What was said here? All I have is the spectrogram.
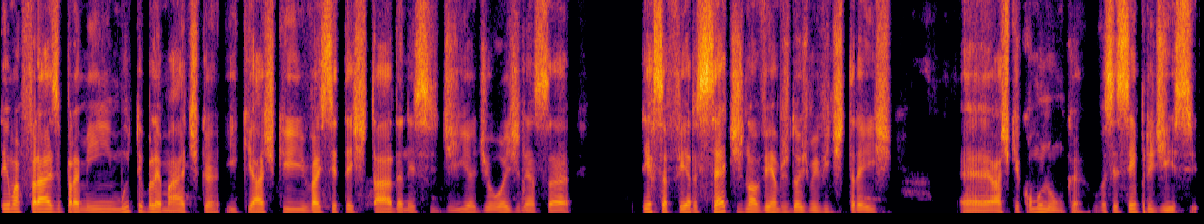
tem uma frase para mim muito emblemática e que acho que vai ser testada nesse dia de hoje, nessa terça-feira, 7 de novembro de 2023. é, acho que como nunca. Você sempre disse:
